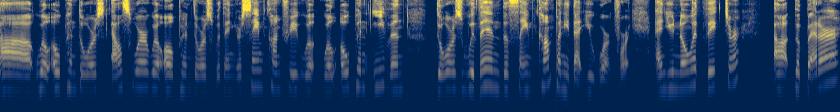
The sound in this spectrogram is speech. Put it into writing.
uh, will open doors elsewhere, will open doors within your same country, will, will open even doors within the same company that you work for. And you know it, Victor, uh, the better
